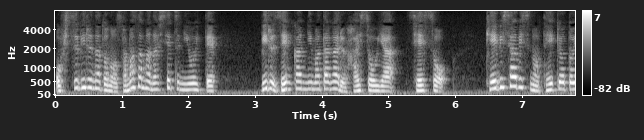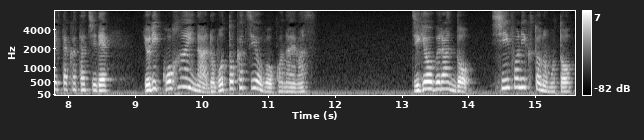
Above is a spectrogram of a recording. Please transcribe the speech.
オフィスビルなどのさまざまな施設においてビル全館にまたがる配送や清掃警備サービスの提供といった形でより広範囲なロボット活用を行えます。事業ブランドシンフォニクトのもと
